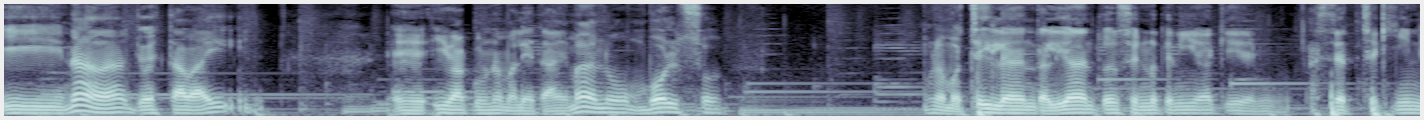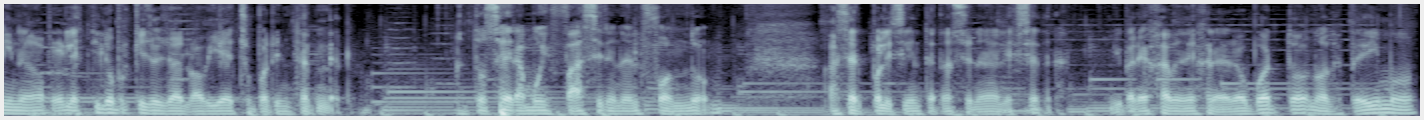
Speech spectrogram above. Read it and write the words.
Y nada, yo estaba ahí. Eh, iba con una maleta de mano, un bolso, una mochila en realidad, entonces no tenía que hacer check-in ni nada por el estilo porque yo ya lo había hecho por internet. Entonces era muy fácil en el fondo hacer policía internacional, etc. Mi pareja me deja en el aeropuerto, nos despedimos.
